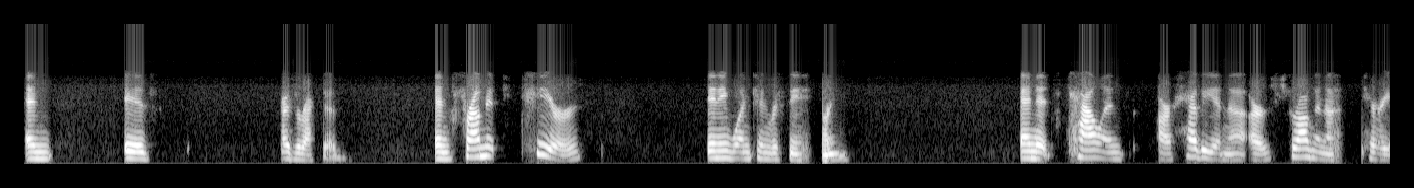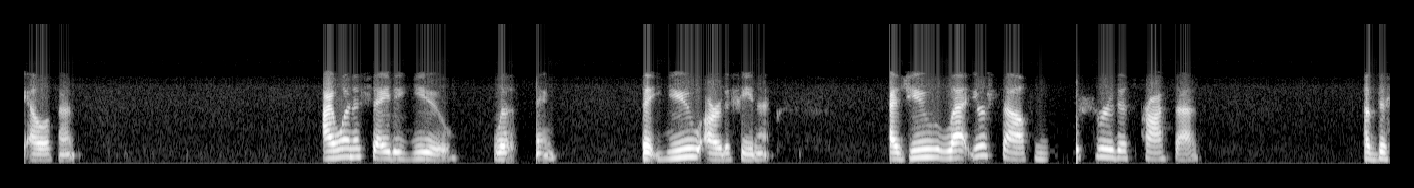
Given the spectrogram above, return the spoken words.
and is resurrected. And from its tears, anyone can receive healing. And its talons are heavy enough, are strong enough to carry elephants. I want to say to you listening that you are the phoenix. As you let yourself go through this process of this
